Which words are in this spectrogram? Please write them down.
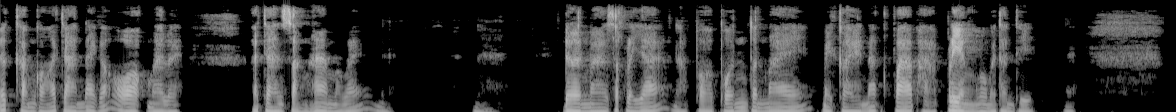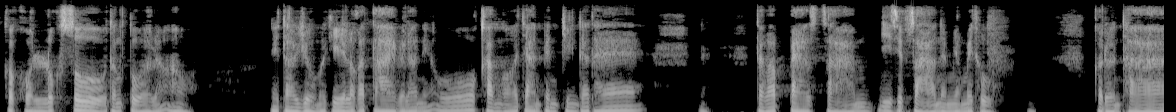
นึกคำของอาจารย์ได้ก็ออกมาเลย อาจารย์สั่งห้ามมาไว้เดินมาสักระยะนะพอพ้นต้นไม้ไม่ไกลนักฟ้าผ่าเปรี้ยงลงมาทันที ก็ขนลุกสู้ทั้งตัวแล้ว เอา้านี่ตาอยู่เมื่อกี้เราก็ตายไปแล้วเนี่ย โอ้คำของอาจารย์เป็นจริงแท้ๆแต่ว่าแปดสามยี่สิบสามเนี่ยยังไม่ถูก ก็เดินทาง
